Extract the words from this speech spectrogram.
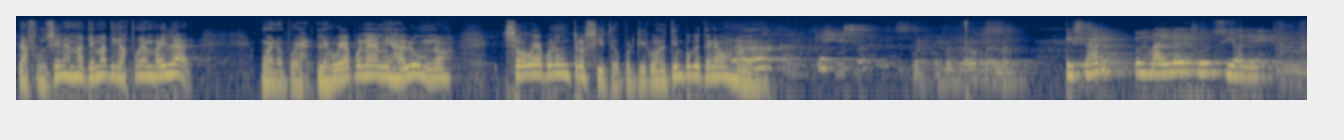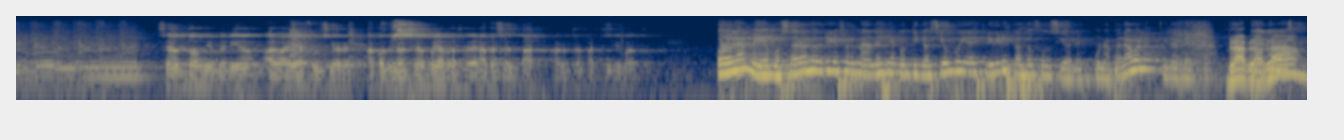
¿Las funciones matemáticas pueden bailar? Bueno, pues les voy a poner a mis alumnos, solo voy a poner un trocito, porque con el tiempo que tenemos no da. ¿Qué es eso? Pues es un trabajo de Realizar un baile de funciones. Sean todos bienvenidos al baile de funciones. A continuación voy a proceder a presentar a nuestros participantes. Hola, me llamo Sara Rodríguez Fernández y a continuación voy a describir estas dos funciones, una parábola y una recta. Bla, bla, bla.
